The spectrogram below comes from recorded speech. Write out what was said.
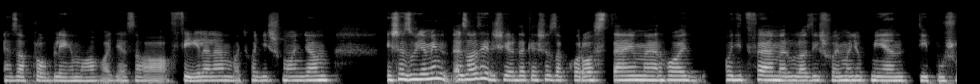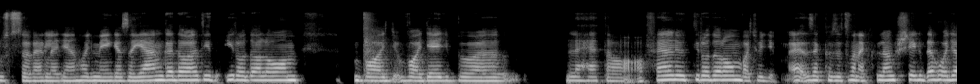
ez a probléma, vagy ez a félelem, vagy hogy is mondjam, és ez ugye mind, ez azért is érdekes ez a korosztály, mert hogy, hogy itt felmerül az is, hogy mondjuk milyen típusú szöveg legyen, hogy még ez a young adult irodalom, vagy, vagy egyből lehet a, a felnőtt irodalom, vagy hogy ezek között van-e különbség, de hogy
